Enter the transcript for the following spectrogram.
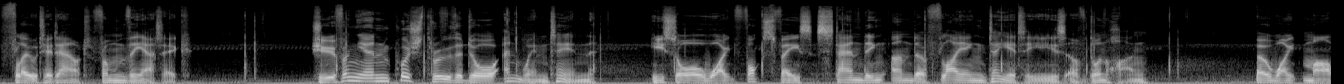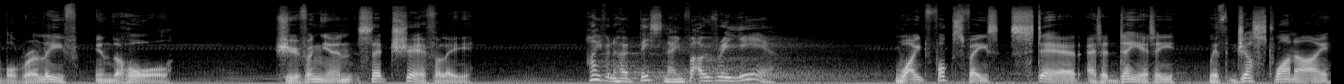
floated out from the attic. Xu Fengnian pushed through the door and went in. He saw White Foxface standing under flying deities of Dunhuang, a white marble relief in the hall. Xu Fengnian said cheerfully, I haven't heard this name for over a year. White Foxface stared at a deity with just one eye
